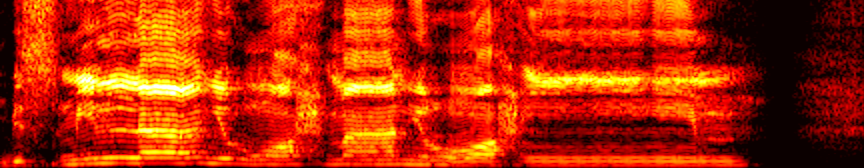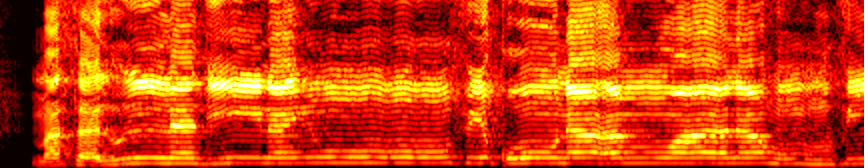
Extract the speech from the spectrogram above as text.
بسم الله الرحمن الرحيم مثل الذين ينفقون أموالهم في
